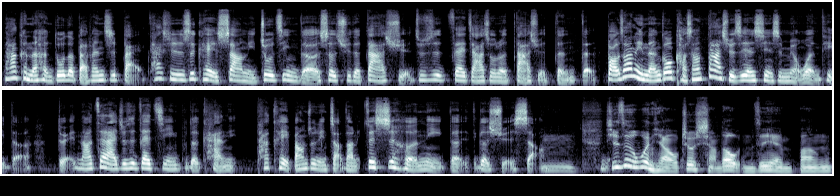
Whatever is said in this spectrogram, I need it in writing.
他可能很多的百分之百，他其实是可以上你就近的社区的大学，就是在加州的大学等等，保障你能够考上大学这件事情是没有问题的。对，然后再来就是再进一步的看你。它可以帮助你找到你最适合你的一个学校。嗯，其实这个问题啊，我就想到我们之前帮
